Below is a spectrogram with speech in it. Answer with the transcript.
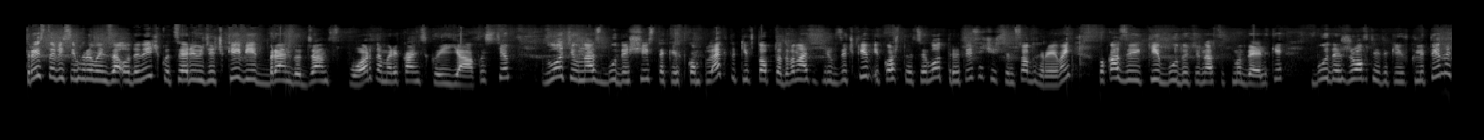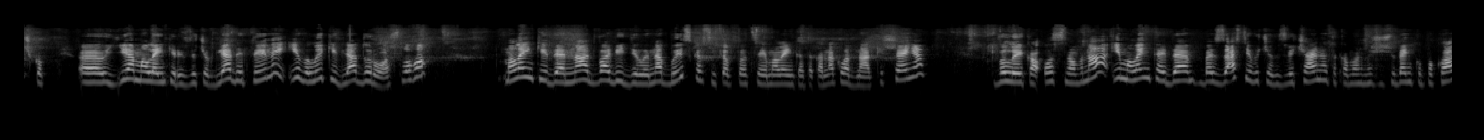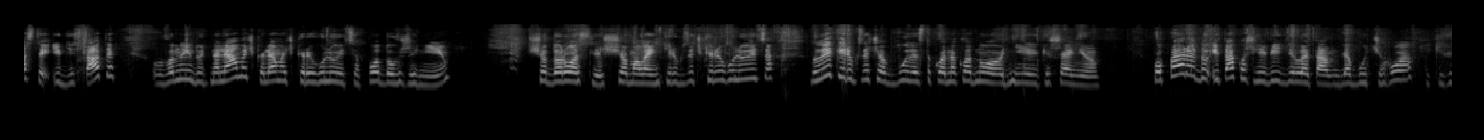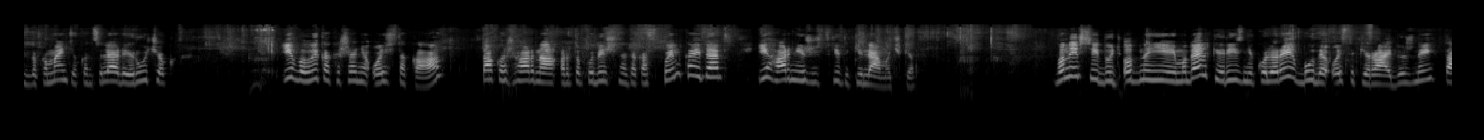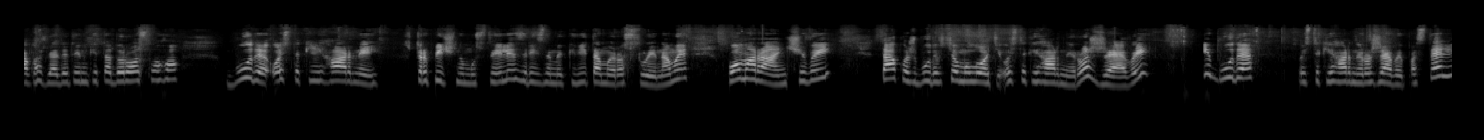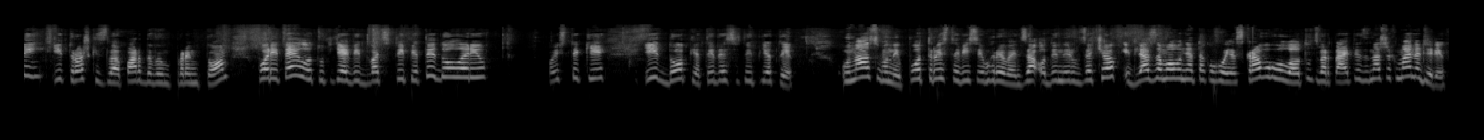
308 гривень за одиничку. Це рюкзачки від бренду Jan Sport американської якості. В лоті у нас буде 6 таких комплектиків, тобто 12 рюкзачків, і коштує цей лот 3700 гривень. Показую, які будуть у нас тут модельки. Буде жовтий такий в клітиночку. Е, Є маленький рюкзачок для дитини і великий для дорослого. Маленький йде на два відділи на блискавці, тобто це маленька така накладна кишеня. Велика основна і маленька йде без застібочок, звичайно, така можна ще швиденько покласти і дістати. Вони йдуть на лямочки, лямочки регулюються по довжині. Що дорослі, що маленькі рюкзачки регулюються. Великий рюкзачок буде з такою накладною однією кишенею попереду, і також є відділи там для будь-чого, якихось документів, канцелярії, ручок. І велика кишеня ось така. Також гарна ортопедична така спинка йде, і гарні жорсткі такі лямочки. Вони всі йдуть однієї модельки, різні кольори. Буде ось такий райдужний, також для дитинки та дорослого. Буде ось такий гарний в тропічному стилі з різними квітами, рослинами, помаранчевий. Також буде в цьому лоті ось такий гарний рожевий. І буде ось такий гарний рожевий пастельний і трошки з леопардовим принтом. По рітейлу тут є від 25 доларів. Ось такі, і до 55. У нас вони по 308 гривень за один рюкзачок. І для замовлення такого яскравого лоту звертайтеся до наших менеджерів.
